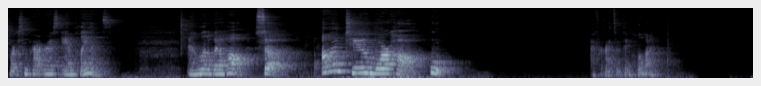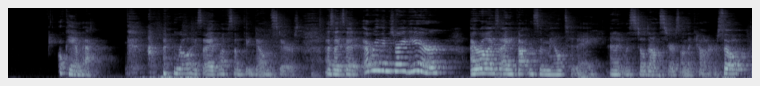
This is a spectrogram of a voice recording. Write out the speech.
works in progress and plans and a little bit of haul. So on to more haul. Ooh, I forgot something. Hold on. Okay, I'm back. I realized I had left something downstairs. As I said, everything's right here. I realized I had gotten some mail today and it was still downstairs on the counter. So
